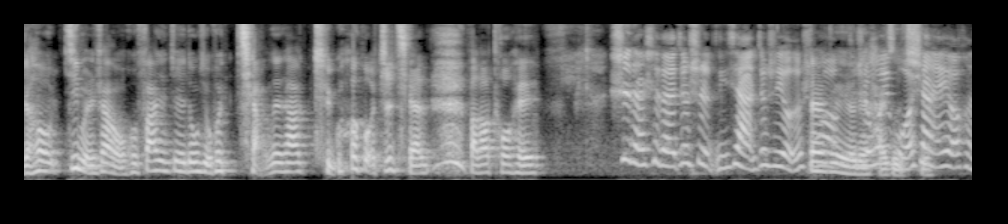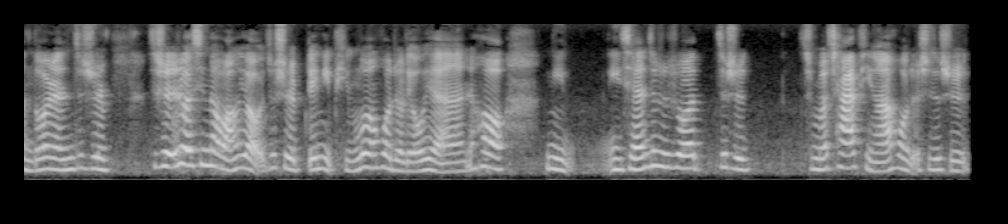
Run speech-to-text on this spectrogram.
然后基本上我会发现这些东西，我会抢在他取关我之前把他拖黑。是的，是的，就是你想，就是有的时候，就是微博上也有很多人，就是就是热心的网友，就是给你评论或者留言，然后你以前就是说就是什么差评啊，或者是就是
